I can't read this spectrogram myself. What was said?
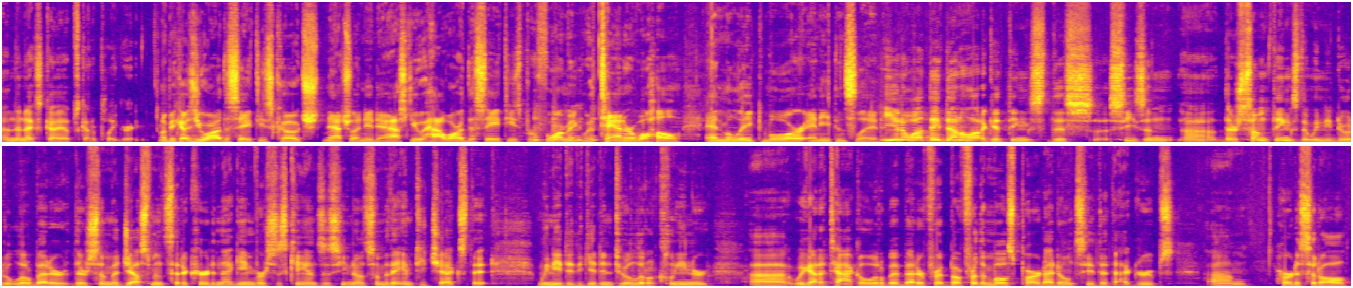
and the next guy up's got to play great. Well, because you are the safeties coach, naturally I need to ask you, how are the safeties performing with Tanner Wall and Malik Moore and Ethan Slade? You know what? They've done a lot of good things this uh, season. Uh, there's some things that we need to do a little better. There's some adjustments that occurred in that game versus Kansas. You know, some of the empty checks that we needed to get into a little cleaner. Uh, we got to tackle a little bit better. For, but for the most part, I don't see that that group's um, hurt us at all.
